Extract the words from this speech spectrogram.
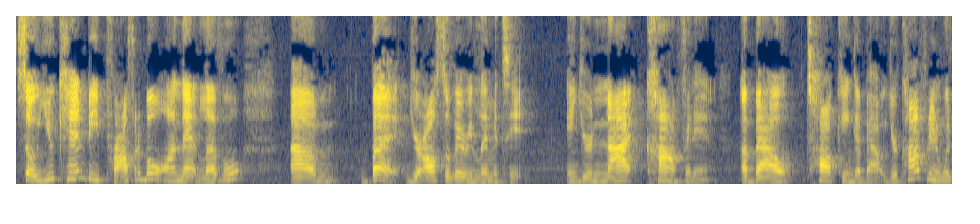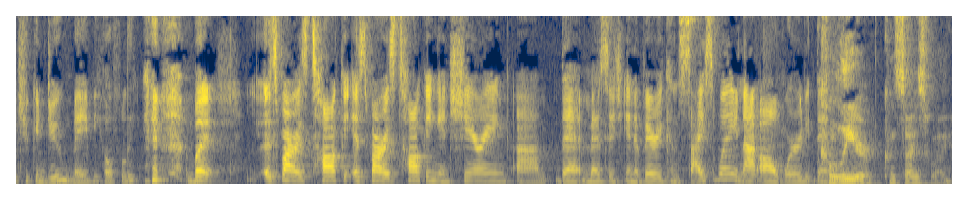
So you can be profitable on that level, um, but you're also very limited and you're not confident about talking about. You're confident in what you can do, maybe, hopefully, but as far as talking, as far as talking and sharing um, that message in a very concise way, not all worded, then, clear, concise way,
